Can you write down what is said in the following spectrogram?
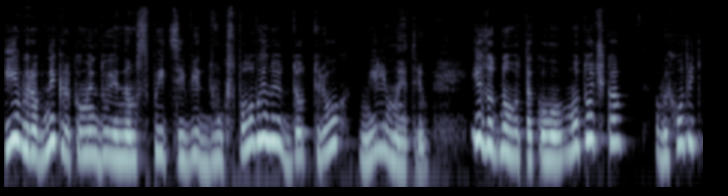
І виробник рекомендує нам спиці від 2,5 до 3 мм. І з одного такого моточка виходить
